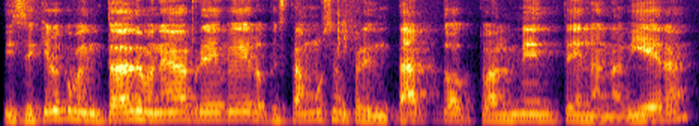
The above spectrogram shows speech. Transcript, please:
Dice, quiero comentar de manera breve lo que estamos enfrentando actualmente en la naviera,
